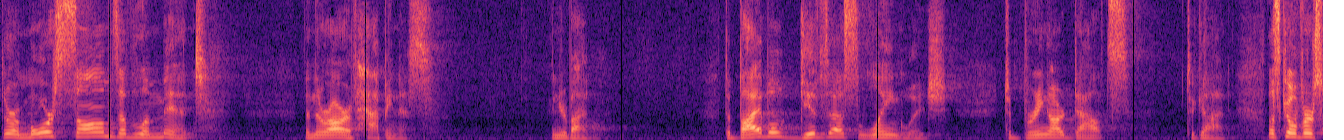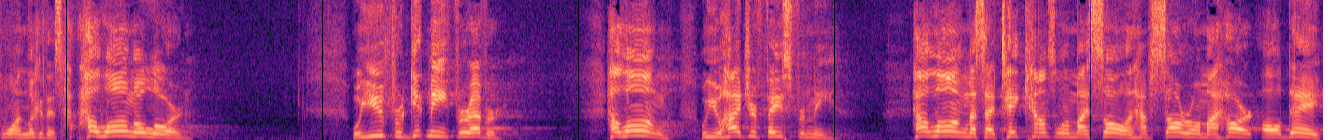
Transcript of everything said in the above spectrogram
There are more Psalms of lament than there are of happiness in your Bible. The Bible gives us language to bring our doubts to God. Let's go, verse 1. Look at this. How long, O Lord, will you forget me forever? How long will you hide your face from me? How long must I take counsel in my soul and have sorrow in my heart all day?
